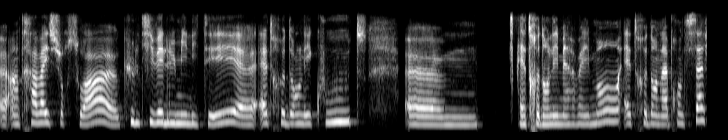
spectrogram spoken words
euh, un travail sur soi, euh, cultiver l'humilité, être dans l'écoute, être dans l'émerveillement, être dans l'apprentissage.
